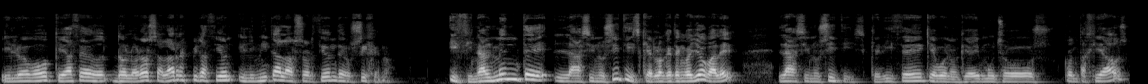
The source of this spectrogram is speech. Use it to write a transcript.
y luego que hace dolorosa la respiración y limita la absorción de oxígeno. Y finalmente la sinusitis, que es lo que tengo yo, ¿vale? La sinusitis, que dice que bueno, que hay muchos contagiados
